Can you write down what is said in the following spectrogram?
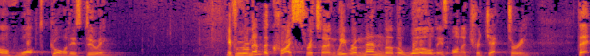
of what God is doing. If we remember Christ's return, we remember the world is on a trajectory. There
